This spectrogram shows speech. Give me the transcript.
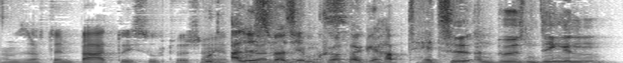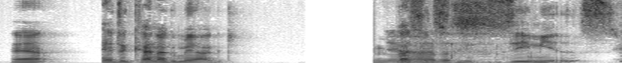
Haben sie noch den Bart durchsucht wahrscheinlich? Gut, alles, was ich am irgendwas- Körper gehabt hätte an bösen Dingen, Ja. hätte keiner gemerkt. Ja, was jetzt das, semi ist.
